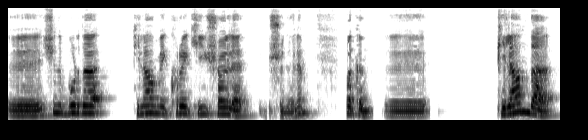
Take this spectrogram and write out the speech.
E, şimdi burada plan ve krokiyi şöyle düşünelim. Bakın e, plan da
